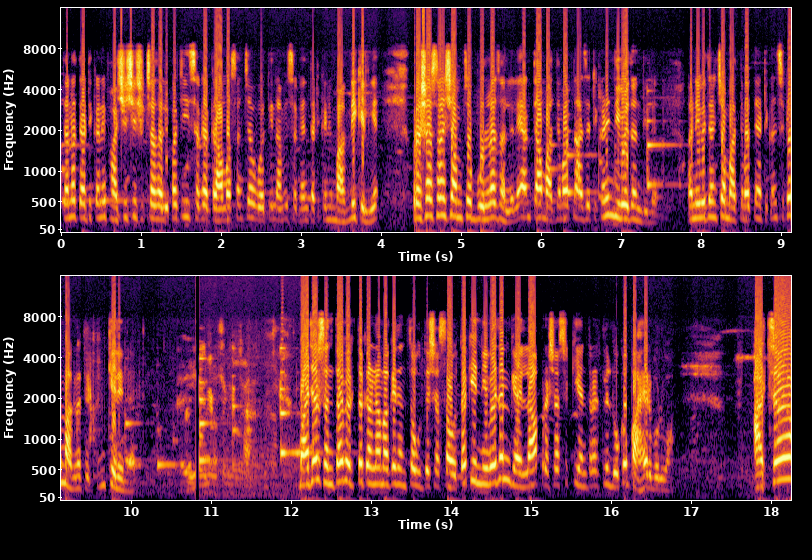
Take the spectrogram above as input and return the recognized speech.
त्यांना त्या ठिकाणी फाशीची शिक्षा झाली. पाहिजे ही सगळ्या ग्रामस्थांच्या वतीने आम्ही सगळ्यांनी त्या ठिकाणी मागणी केली आहे. प्रशासनाशी आमचं बोलणं झालेलं आहे आणि त्या माध्यमातून आज या ठिकाणी निवेदन दिले आणि निवेदनाच्या माध्यमातून या ठिकाणी सगळे मागण्या त्या ठिकाणी केलेल्या आहेत. माझ्या संताप व्यक्त करण्यामागे त्यांचा उद्देश असा होता की निवेदन घ्यायला प्रशासकीय यंत्रणातले लोक बाहेर बोलवा. आजच्या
